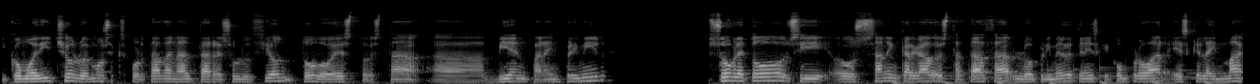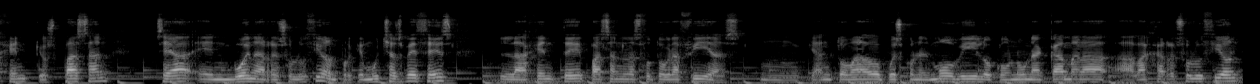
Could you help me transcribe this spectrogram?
y como he dicho lo hemos exportado en alta resolución, todo esto está ah, bien para imprimir sobre todo, si os han encargado esta taza, lo primero que tenéis que comprobar es que la imagen que os pasan sea en buena resolución, porque muchas veces la gente pasan las fotografías mm, que han tomado pues con el móvil o con una cámara a baja resolución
